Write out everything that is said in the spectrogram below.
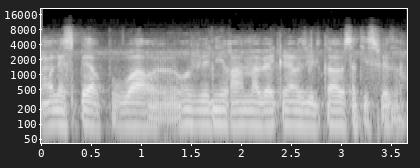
on espère pouvoir euh, revenir à avec un résultat satisfaisant.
